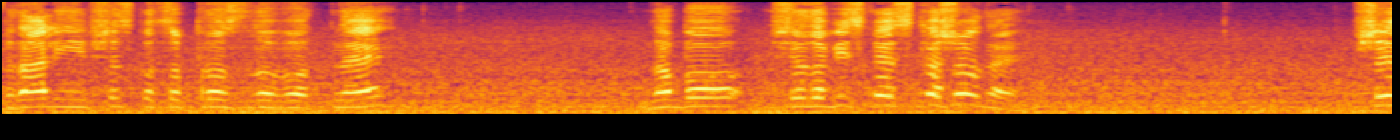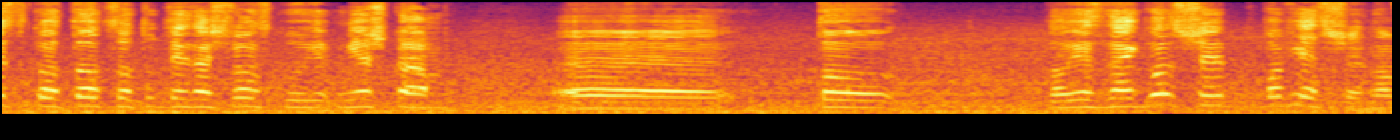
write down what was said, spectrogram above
brali wszystko co prozdrowotne, no bo środowisko jest skażone. Wszystko to, co tutaj na Śląsku mieszkam, e, to no jest najgorsze powietrze. No,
